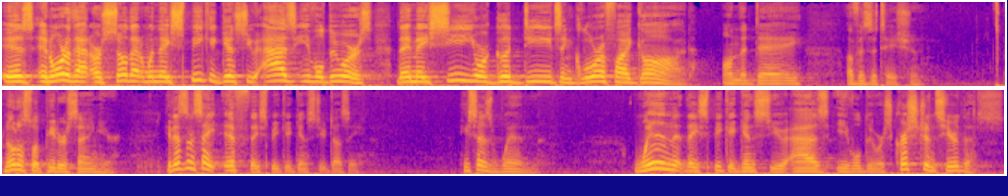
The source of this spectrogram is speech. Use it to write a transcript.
is in order that, or so that when they speak against you as evildoers, they may see your good deeds and glorify God on the day of visitation. Notice what Peter is saying here. He doesn't say if they speak against you, does he? He says when. When they speak against you as evildoers. Christians, hear this.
